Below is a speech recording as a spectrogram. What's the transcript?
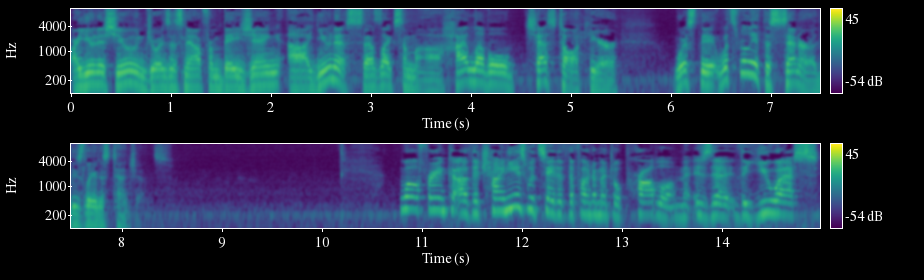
our Eunice Yoon joins us now from Beijing. Uh, Eunice, sounds like some uh, high level chess talk here. What's, the, what's really at the center of these latest tensions? Well, Frank, uh, the Chinese would say that the fundamental problem is that the U.S.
